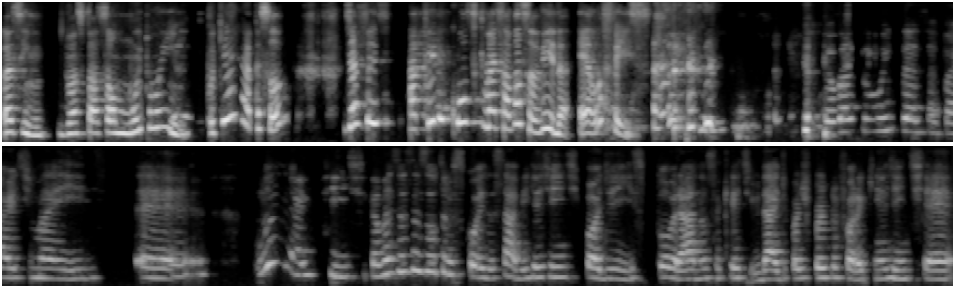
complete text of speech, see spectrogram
assim, de uma situação muito ruim. Porque a pessoa já fez aquele curso que vai salvar a sua vida, ela fez. eu gosto muito dessa parte mais. é, não é artística, mas essas outras coisas, sabe? Que a gente pode explorar nossa criatividade, pode pôr pra fora quem a gente é.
